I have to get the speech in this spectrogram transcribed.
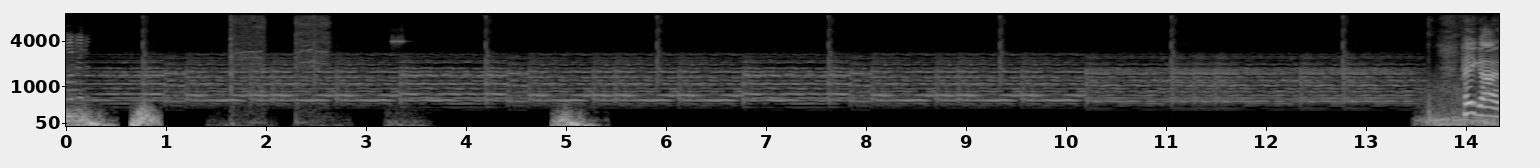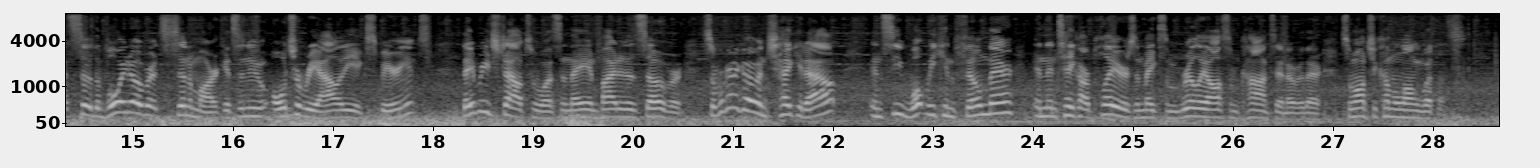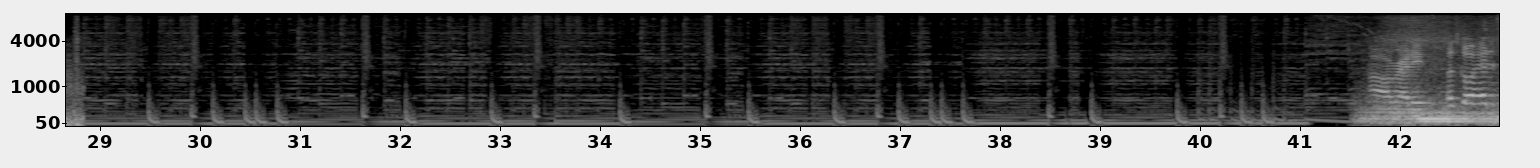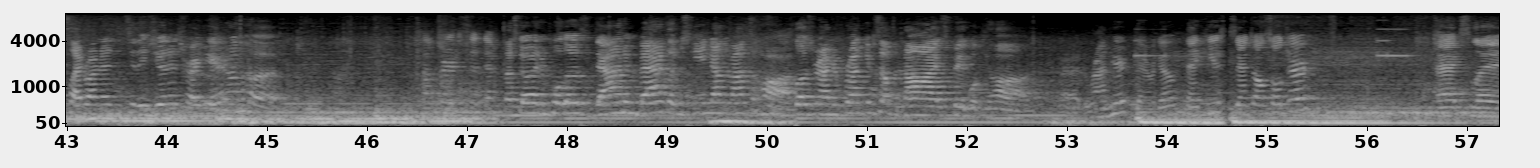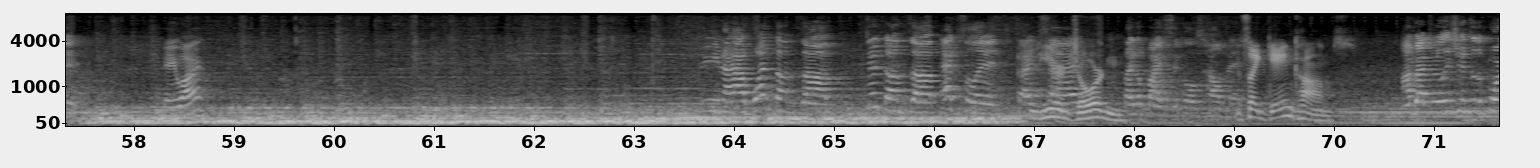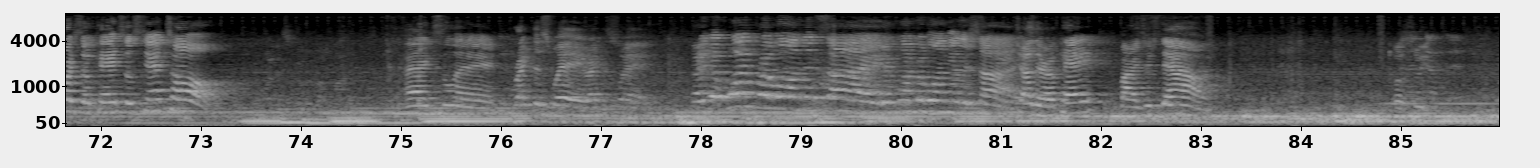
Hey guys, so the Void over at Cinemark, it's a new ultra reality experience. They reached out to us and they invited us over. So we're gonna go and check it out and see what we can film there and then take our players and make some really awesome content over there. So why don't you come along with us? Alrighty, let's go ahead and slide right into these units right here on the hook. Up there to sit down. Let's go ahead and pull those down and back like we're skiing down the mountain hog. Close around your front, give yourself a nice big Wookiee hog. Alright, around here, there we go, thank you. Stand tall, soldier. Excellent. Here you are. I have one thumbs up, two thumbs up, excellent. Side hear side, Jordon. Like a bicycle's helmet. It's like game comms. I'm about to release you into the force, okay? So stand tall. Excellent. Right this way, right this way. Gotta get one rebel on this side and one rebel on the other side. Each other, okay? Visors down. Oh, sweet.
